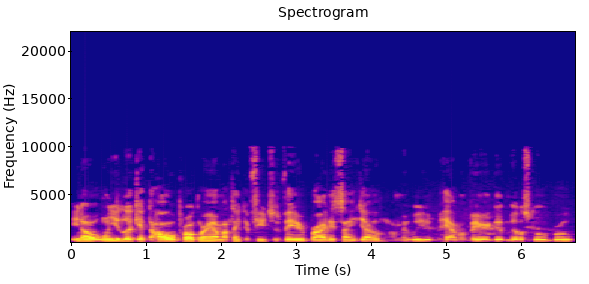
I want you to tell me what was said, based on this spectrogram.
you know, when you look at the whole program, I think the future is very bright at St. Joe. I mean, we have a very good middle school group,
